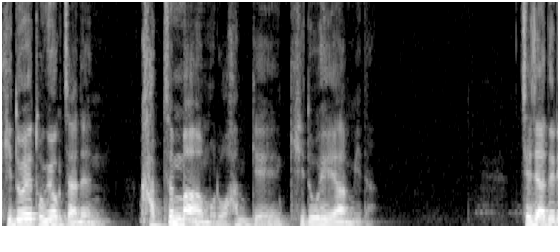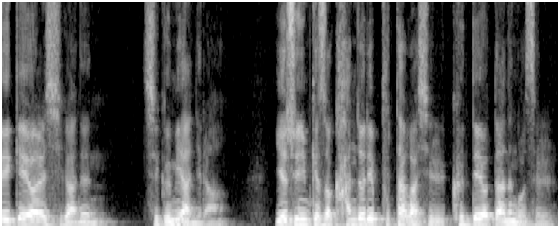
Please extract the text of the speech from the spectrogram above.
기도의 동역자는 같은 마음으로 함께 기도해야 합니다. 제자들이 깨어야 할 시간은 지금이 아니라 예수님께서 간절히 부탁하실 그때였다는 것을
